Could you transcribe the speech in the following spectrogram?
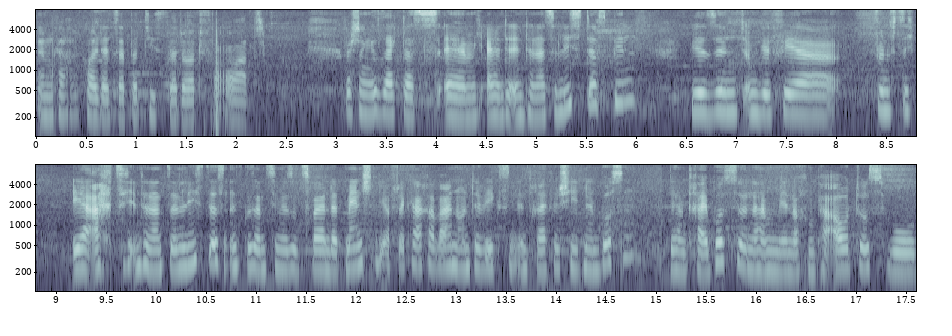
im Caracol der Zapatista dort vor Ort. Ich habe schon gesagt, dass ähm, ich einer der Internationalistas bin. Wir sind ungefähr 50 eher 80 Internationalistas. Insgesamt sind wir so 200 Menschen, die auf der Karawane unterwegs sind in drei verschiedenen Bussen. Wir haben drei Busse und dann haben wir noch ein paar Autos, wo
